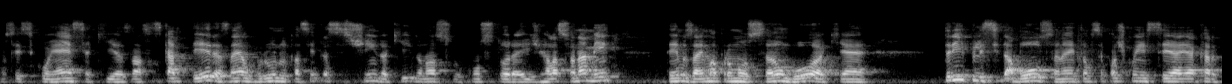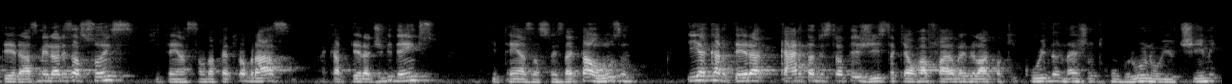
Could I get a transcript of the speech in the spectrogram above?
não sei se conhece aqui as nossas carteiras, né, o Bruno está sempre assistindo aqui do nosso consultor aí de relacionamento. Temos aí uma promoção boa que é tríplice da bolsa, né? Então você pode conhecer aí a carteira As Melhores Ações, que tem a ação da Petrobras, a carteira Dividendos, que tem as ações da Itaúsa, e a carteira Carta do Estrategista, que é o Rafael Bevilacqua que cuida, né, junto com o Bruno e o time.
